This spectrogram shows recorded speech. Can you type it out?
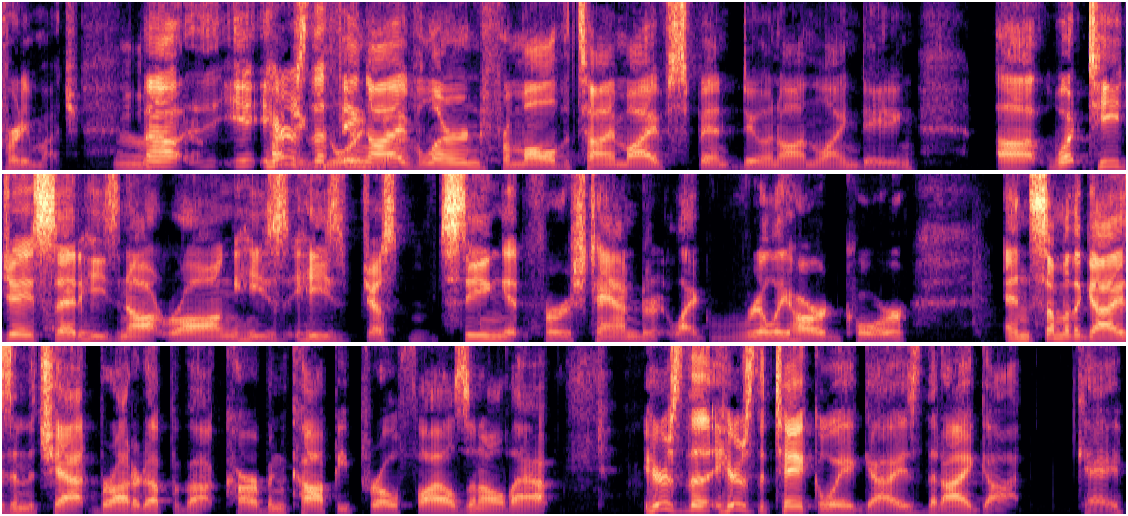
pretty much. Mm. Now, here's the thing that. I've learned from all the time I've spent doing online dating. Uh, what TJ said, he's not wrong. He's he's just seeing it firsthand, like really hardcore. And some of the guys in the chat brought it up about carbon copy profiles and all that. Here's the here's the takeaway, guys, that I got. Okay.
